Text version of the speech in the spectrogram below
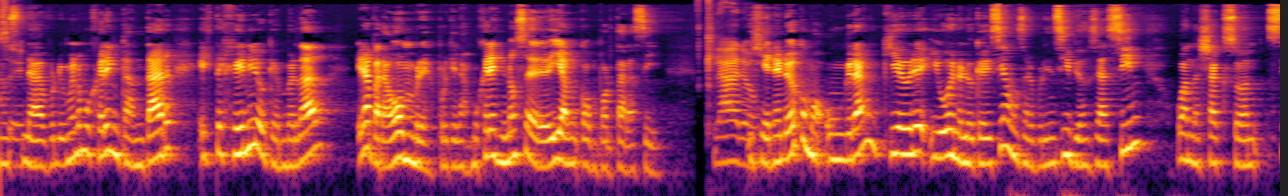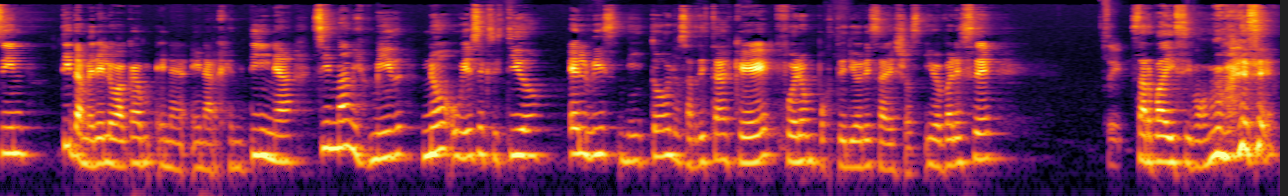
Sí. la primera mujer en cantar este género que en verdad era para hombres, porque las mujeres no se debían comportar así. Claro. Y generó como un gran quiebre, y bueno, lo que decíamos al principio, o sea, sin Wanda Jackson, sin Tita Merelo acá en, en Argentina, sin Mami Smith, no hubiese existido Elvis ni todos los artistas que fueron posteriores a ellos. Y me parece Sí. zarpadísimo, me parece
